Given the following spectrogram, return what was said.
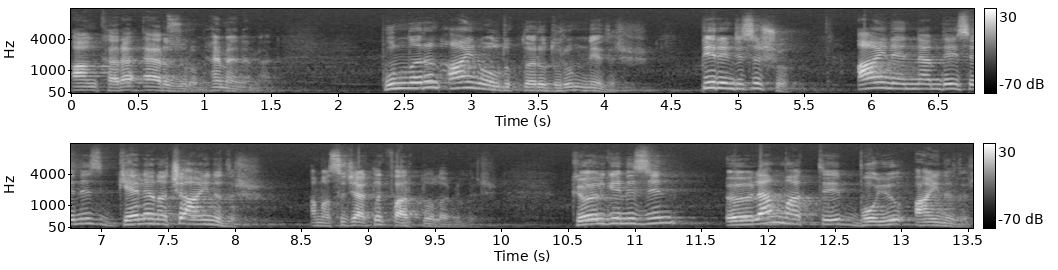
Ankara, Erzurum hemen hemen. Bunların aynı oldukları durum nedir? Birincisi şu. Aynı enlemdeyseniz gelen açı aynıdır. Ama sıcaklık farklı olabilir. Gölgenizin öğlen vakti boyu aynıdır.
